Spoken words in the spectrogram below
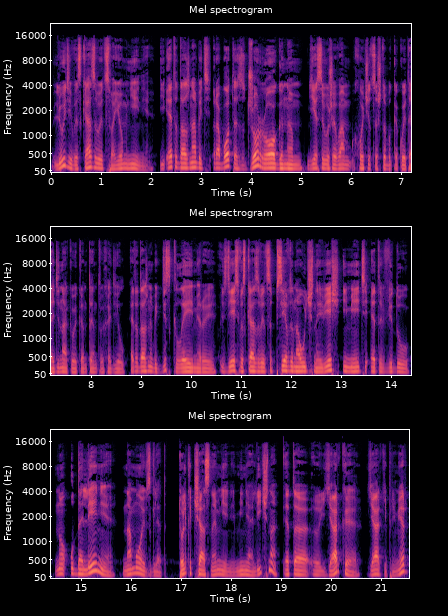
люди высказывают свое мнение. И это должна быть работа с Джо Роганом, если уже вам хочется, чтобы какой-то одинаковый контент выходил. Это должны быть дисклеймеры. Здесь высказывается псевдонаучная вещь, имейте это в виду. Но удаление, на мой взгляд, только частное мнение. Меня лично это э, яркое, яркий пример,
